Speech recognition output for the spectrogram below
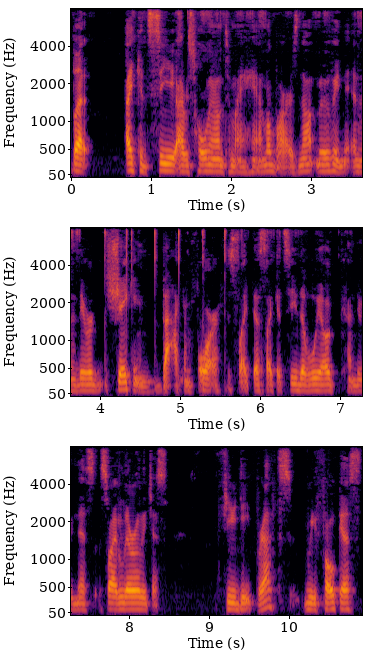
but I could see I was holding on to my handlebars, not moving, and they were shaking back and forth, just like this. I could see the wheel kind of doing this. So I literally just a few deep breaths, refocused.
